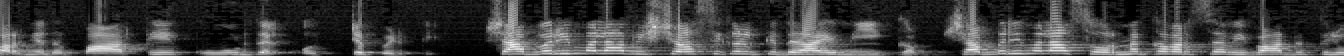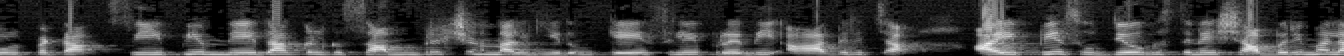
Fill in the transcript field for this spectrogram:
പറഞ്ഞത് പാർട്ടിയെ കൂടുതൽ ഒറ്റപ്പെടുത്തി. ശബരിമല വിശ്വാസികൾക്കെതിരായ നീക്കം. ശബരിമല സ്വർണക്കവർച്ച വിവാദത്തിൽ ഉൾപ്പെട്ട സി പി എം നേതാക്കൾക്ക് സംരക്ഷണം നൽകിയതും കേസിലെ പ്രതി ആദരിച്ച ഐ പി എസ് ഉദ്യോഗസ്ഥനെ ശബരിമല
